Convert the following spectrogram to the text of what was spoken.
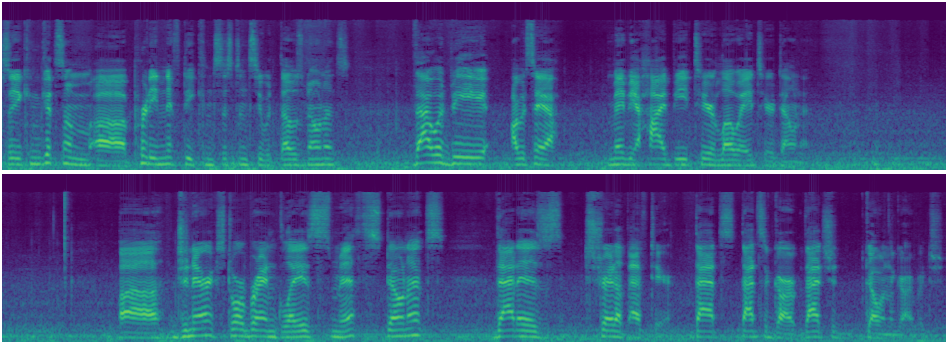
So you can get some uh, pretty nifty consistency with those donuts. That would be, I would say, a, maybe a high B tier, low A tier donut. Uh, generic store brand glazed Smith's donuts, that is straight up F tier. That's that's a garb. That should go in the garbage.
